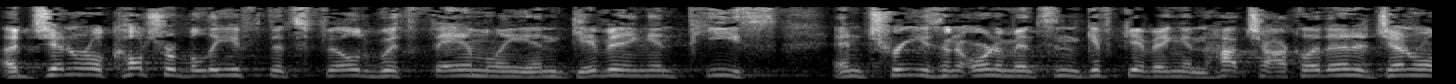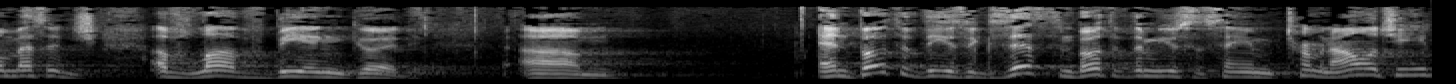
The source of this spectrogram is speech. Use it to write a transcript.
a general cultural belief that's filled with family and giving and peace and trees and ornaments and gift giving and hot chocolate and a general message of love being good. Um, and both of these exist and both of them use the same terminology.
